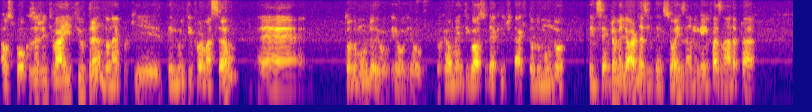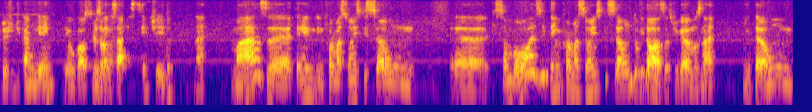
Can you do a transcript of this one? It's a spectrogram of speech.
aos poucos, a gente vai filtrando, né, porque tem muita informação, é, todo mundo, eu, eu, eu, eu realmente gosto de acreditar que todo mundo tem sempre a melhor das intenções, né, ninguém faz nada para prejudicar ninguém, eu gosto Exato. de pensar nesse sentido, né, mas é, tem informações que são é, que são boas e tem informações que são duvidosas, digamos, né? Então,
